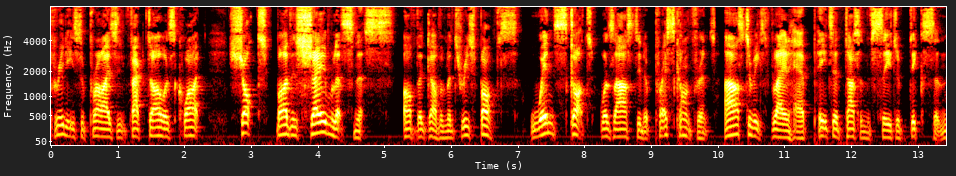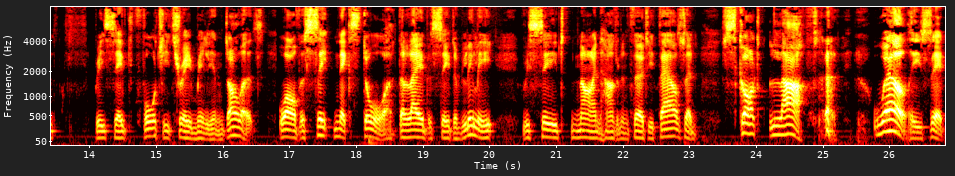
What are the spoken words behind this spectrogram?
pretty surprised. In fact, I was quite shocked by the shamelessness of the government's response when Scott was asked in a press conference, asked to explain how Peter Dutton's seat of Dickson received $43 million, while the seat next door, the Labor seat of Lilley, received 930,000. Scott laughed. well, he said,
